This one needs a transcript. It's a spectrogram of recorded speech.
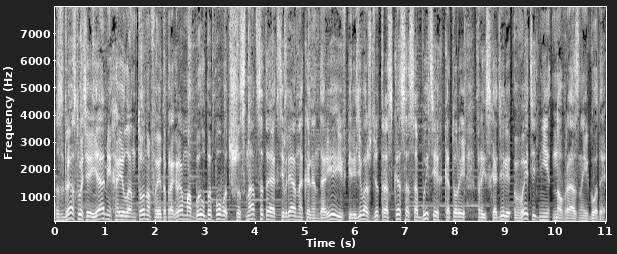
Здравствуйте, я Михаил Антонов, и эта программа «Был бы повод» 16 октября на календаре, и впереди вас ждет рассказ о событиях, которые происходили в эти дни, но в разные годы.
